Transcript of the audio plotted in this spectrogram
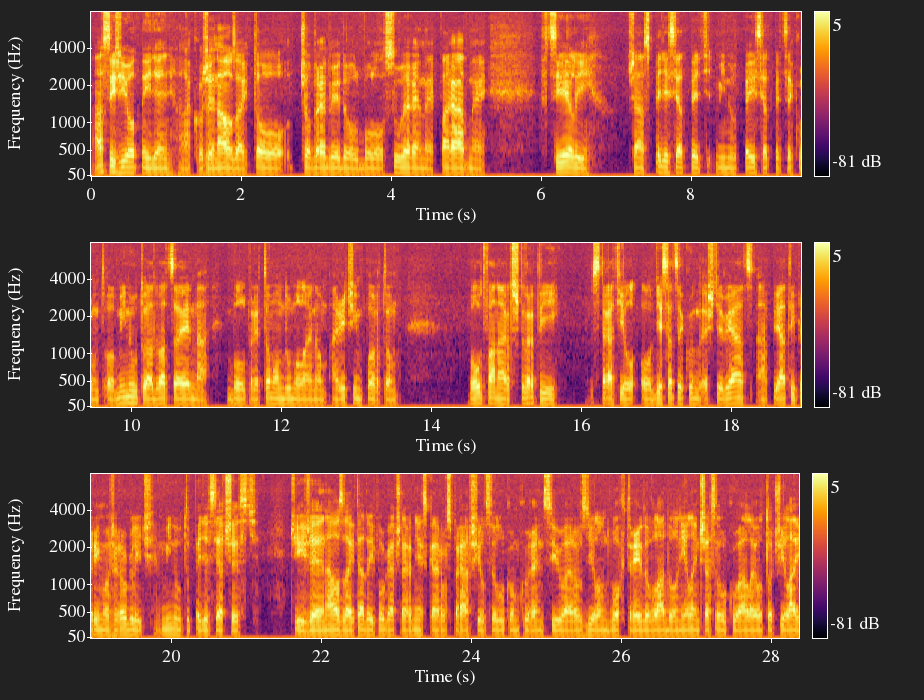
asi životný deň. Akože naozaj to, čo predviedol, bolo suverénne, parádne v cieli. Čas 55 minút 55 sekúnd o minútu a 21 bol pre Tomom Dumoulinom a Richim Portom. Wout van Aert 4. stratil o 10 sekúnd ešte viac a 5. Primož Roglič minútu 56 Čiže naozaj Tadej Pogačar dneska rozprášil celú konkurenciu a rozdielom dvoch tried ovládol nielen časovku, ale otočil aj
